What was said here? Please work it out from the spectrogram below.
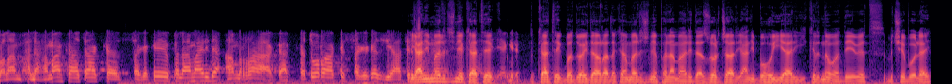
بەڵام هەلە هەمان کاتا کە سەگەکەی پەلاماریدا ئەم ڕاکە کە تۆ ڕاکە سەگەکە زیاتر ینی مەرجنیە کاتێک کاتێک بە دوای داڕادەکە مەرجنیە پەلاماریدا زۆر جار ینی بەهۆی یاری کردنەوە دەیەوێت بچێ بۆ لای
